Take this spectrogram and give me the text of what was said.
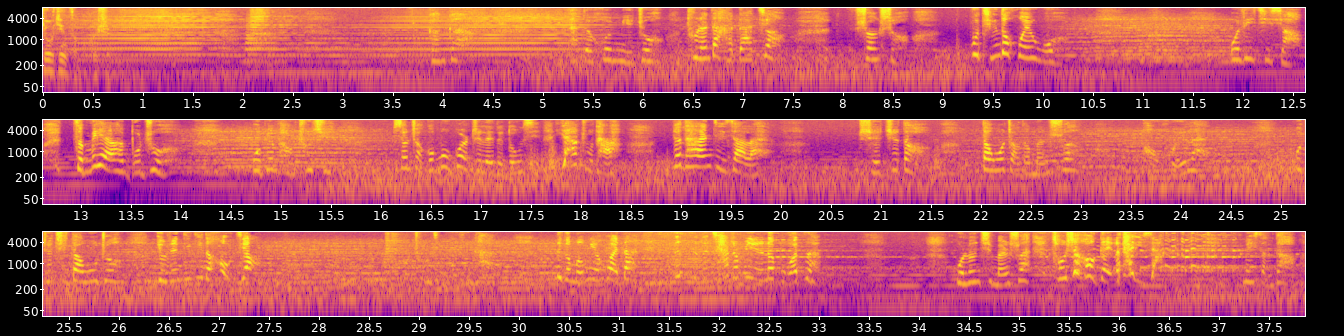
究竟怎么回事？刚刚他在昏迷中突然大喊大叫，双手不停的挥舞。我力气小，怎么也按不住，我便跑出去，想找个木棍之类的东西压住他，让他安静下来。谁知道，当我找到门栓，跑回来，我就听到屋中有人低低的吼叫。我冲进来一看，那个蒙面坏蛋死死地掐着病人的脖子。我抡起门栓，从身后给了他一下，没想到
